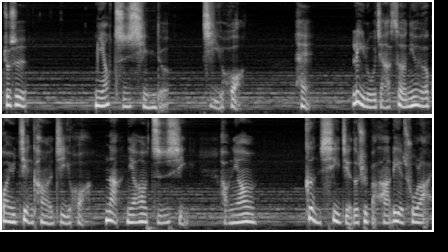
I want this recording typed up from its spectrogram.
就是。你要执行的计划，嘿，例如假设你有一个关于健康的计划，那你要执行好，你要更细节的去把它列出来。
